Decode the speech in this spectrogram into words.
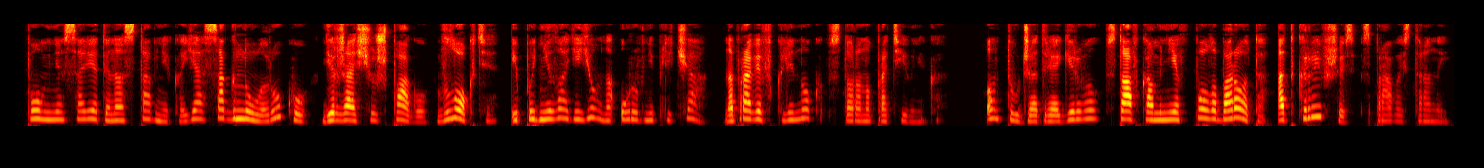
Помня советы наставника, я согнула руку, держащую шпагу, в локте и подняла ее на уровне плеча, направив клинок в сторону противника. Он тут же отреагировал, встав ко мне в полоборота, открывшись с правой стороны.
